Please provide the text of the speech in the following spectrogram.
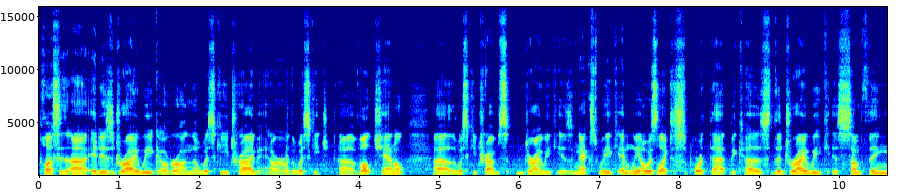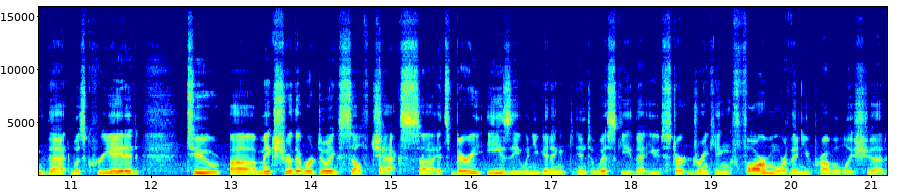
Plus, uh, it is dry week over on the Whiskey Tribe or the Whiskey uh, Vault channel. Uh, the Whiskey Tribe's dry week is next week, and we always like to support that because the dry week is something that was created to uh, make sure that we're doing self-checks. Uh, it's very easy when you get in, into whiskey that you start drinking far more than you probably should.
